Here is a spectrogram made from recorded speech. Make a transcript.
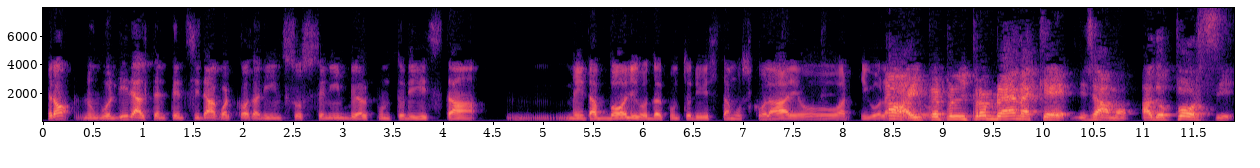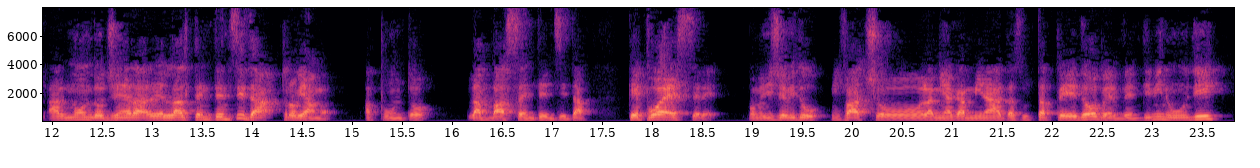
Però non vuol dire alta intensità qualcosa di insostenibile dal punto di vista metabolico dal punto di vista muscolare o articolare? No, il, il, problema è che, diciamo, ad opporsi al mondo generale dell'alta intensità troviamo appunto la bassa intensità, che può essere come dicevi tu, mi faccio la mia camminata sul tappeto per 20 minuti,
